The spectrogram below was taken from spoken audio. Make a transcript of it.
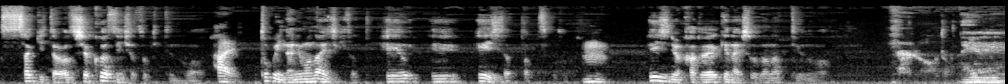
さっき言った私が9月にした時っていうのは、はい。特に何もない時期だった。平平平時だったんですけど、うん。平時には輝けない人だなっていうのは、なるほどうん。ね。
